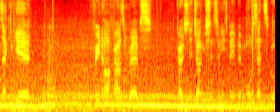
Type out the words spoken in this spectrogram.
Second gear, three and a half thousand revs, approaching the junctions, so we need to be a bit more sensible.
